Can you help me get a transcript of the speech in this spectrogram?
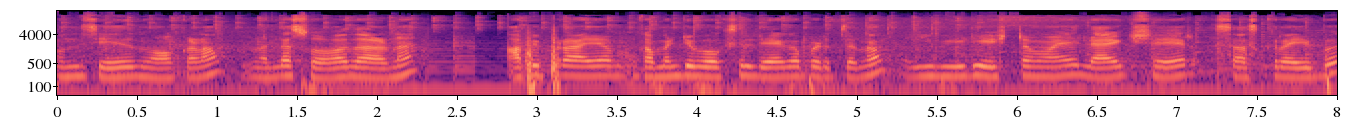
ഒന്ന് ചെയ്ത് നോക്കണം. നല്ല സ്വാദാണ്. അഭിപ്രായം കമന്റ് ബോക്സിൽ രേഖപ്പെടുത്തണം. ഈ വീഡിയോ ഇഷ്ടമായ ലൈക്ക് ഷെയർ സബ്സ്ക്രൈബ്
